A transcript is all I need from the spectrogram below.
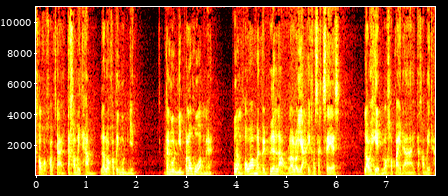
เขาก็เข้าใจแต่เขาไม่ทำแล้วเราก็ไปหงุดหงิดแต่หงุดหงิดเพราะเราห่วงนะห่วงเพราะว่ามันเป็นเพื่อนเราแล้วเราอยากให้เขา success เราเห็นว่าเขาไปได้แต่เขาไม่ท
